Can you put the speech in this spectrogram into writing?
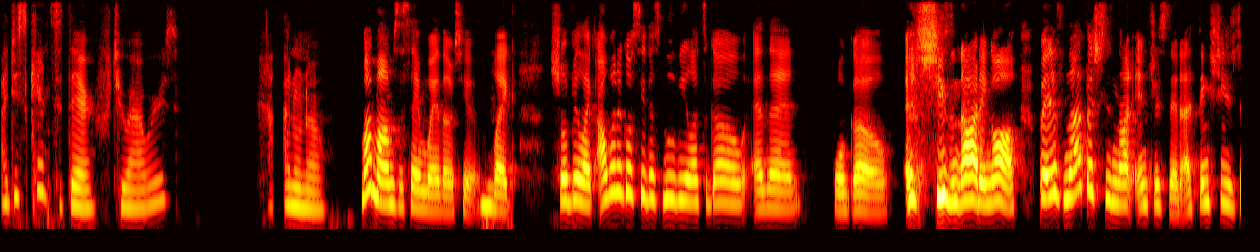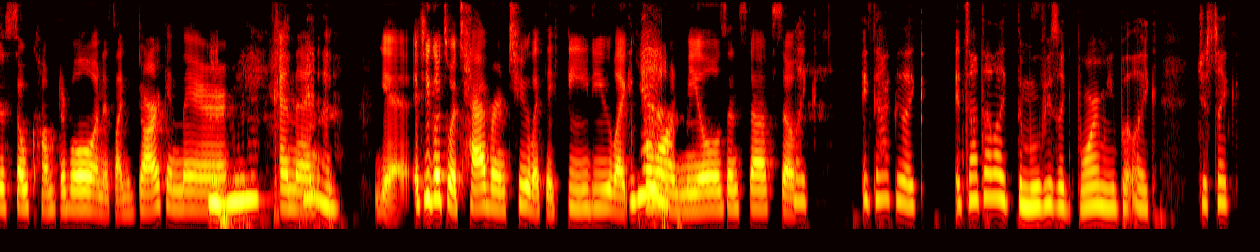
I just can't sit there for two hours. I don't know. My mom's the same way though too. Mm. Like she'll be like, "I want to go see this movie. Let's go," and then we'll go, and she's nodding off. But it's not that she's not interested. I think she's just so comfortable, and it's like dark in there. Mhm. And then Yeah. yeah, if you go to a tavern too, like they feed you like Yeah. full on meals and stuff. So like exactly like it's not that like the movies like bore me but like just like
